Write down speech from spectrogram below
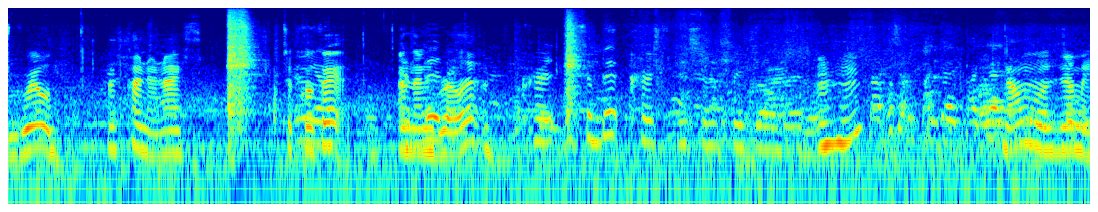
grilled. That's kind of nice to cook Yeah. it and A then grill it. it's a bit crispy since we grilled it. Mm-hmm. That one was yummy.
